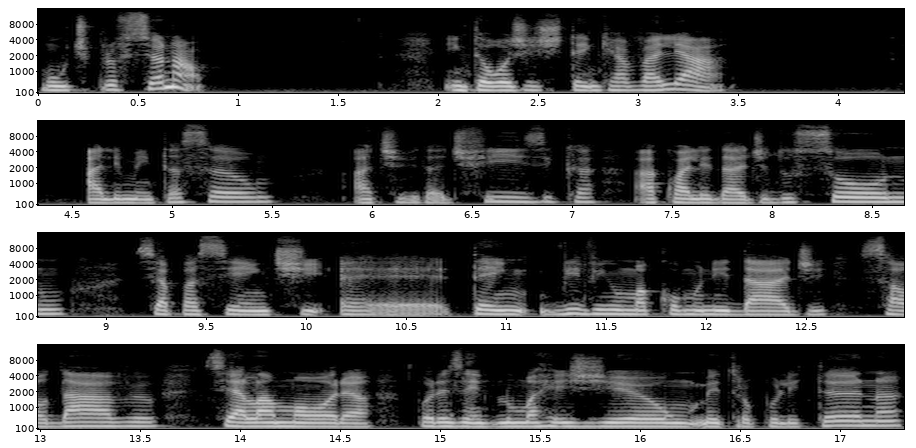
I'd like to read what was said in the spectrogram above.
multiprofissional. Então a gente tem que avaliar alimentação, a atividade física, a qualidade do sono, se a paciente eh, tem vive em uma comunidade saudável, se ela mora, por exemplo, numa região metropolitana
